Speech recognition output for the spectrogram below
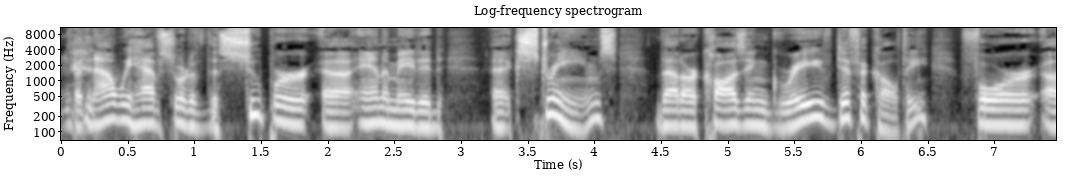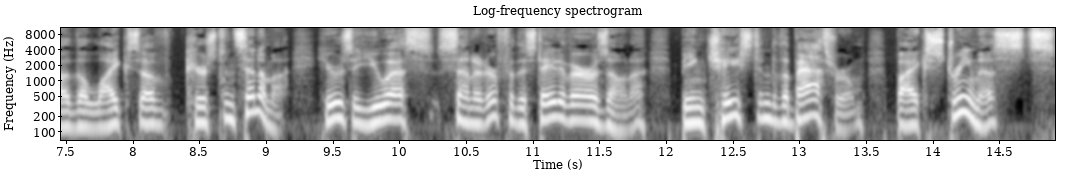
But now we have sort of the super uh, animated extremes that are causing grave difficulty for uh, the likes of Kyrsten Sinema. Here's a U.S. senator for the state of Arizona being chased into the bathroom by extremists,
